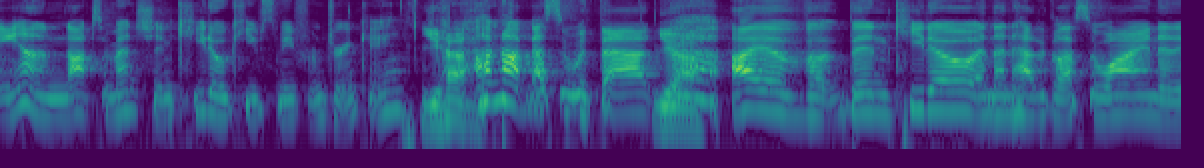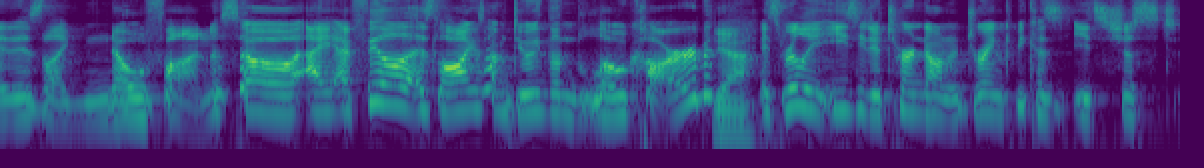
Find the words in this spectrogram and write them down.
and not to mention keto keeps me from drinking. Yeah. I'm not messing with that. Yeah. I have uh, been keto and then had a glass of wine, and it is like no fun. So I, I feel as long as I'm doing the low carb, Yeah. it's really easy to turn down a drink because it's just.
